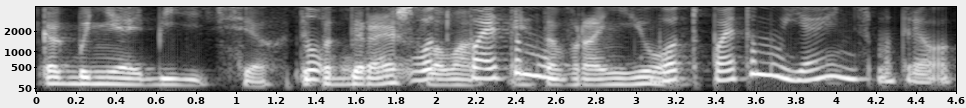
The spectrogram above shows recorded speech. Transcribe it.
как бы не обидеть всех. Ты Ну, подбираешь вот слова. поэтому- это вранье. Вот поэтому я и не смотрела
